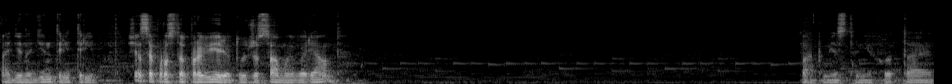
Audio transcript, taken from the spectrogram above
1, 1, 3, 3. Сейчас я просто проверю тот же самый вариант. Так, места не хватает.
